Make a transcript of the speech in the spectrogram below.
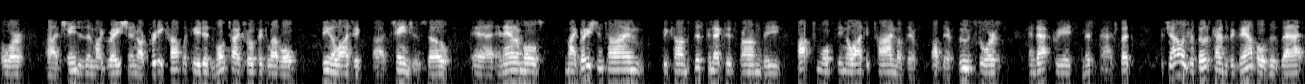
or uh, changes in migration, are pretty complicated, multi-trophic level phenologic uh, changes. So uh, an animal's migration time becomes disconnected from the optimal phenologic time of their of their food source, and that creates mismatch. But challenge with those kinds of examples is that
